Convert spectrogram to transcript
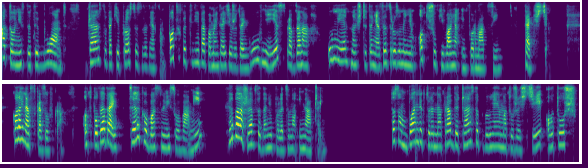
a to niestety błąd. Często takie proste zadania są podchwytliwe. Pamiętajcie, że tutaj głównie jest sprawdzana umiejętność czytania ze zrozumieniem odszukiwania informacji w tekście. Kolejna wskazówka. Odpowiadaj tylko własnymi słowami, chyba że w zadaniu polecono inaczej. To są błędy, które naprawdę często popełniają maturzyści. Otóż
